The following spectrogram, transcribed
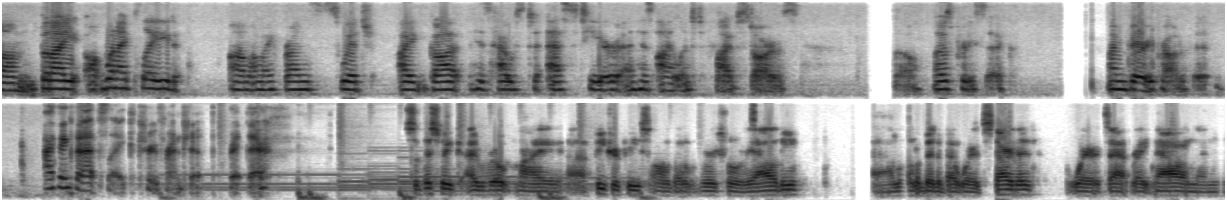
Um, but I, uh, when I played um, on my friend's Switch, I got his house to S tier and his island to five stars. So that was pretty sick. I'm very proud of it. I think that's like true friendship right there. So this week I wrote my uh, feature piece all about virtual reality, uh, a little bit about where it started, where it's at right now, and then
